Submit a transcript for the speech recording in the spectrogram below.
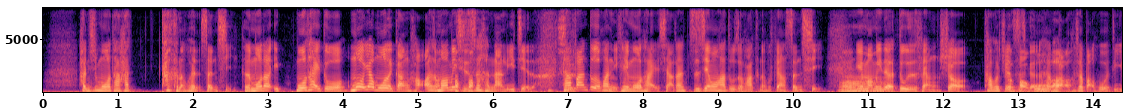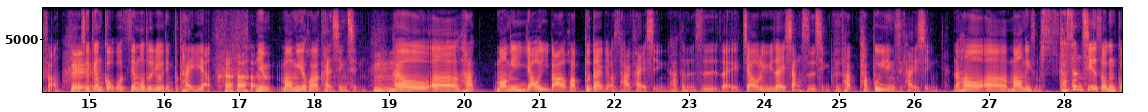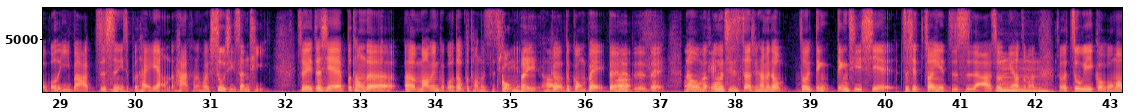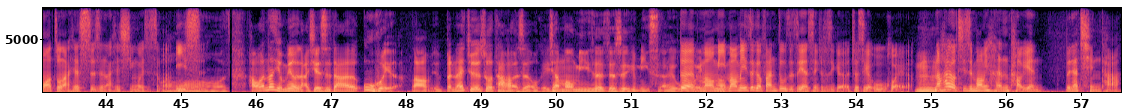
它你去摸它，它它可能会很生气，可能摸到一摸太多，摸要摸的刚好，而且猫咪其实是很难理解的，它翻肚的话你可以摸它一下，但直接摸它肚子的话可能会非常生气，因为猫咪的肚子是非常需要。它会觉得是个很保需要保护的地方，所以跟狗狗之间摸肚有点不太一样。因为猫咪的话要看心情，还有呃它。猫咪摇尾巴的话，不代表是它开心，它可能是在焦虑，在想事情。可是它它不一定是开心。然后呃，猫咪什么？它生气的时候跟狗狗的尾巴姿势你是不太一样的。它可能会竖起身体，所以这些不同的呃，猫咪狗狗都有不同的肢体。拱背啊，对，拱背，对对对对对。那我们我们其实社群上面都都会定定期写这些专业知识啊，说你要怎么怎么注意狗狗猫猫做哪些事，是哪些行为是什么意思？哦好啊，那有没有哪些是大家误会了啊？本来觉得说它好像是 OK，像猫咪。这这是一个迷思啊！对，猫咪猫咪这个翻肚子这件事情就是一个就是一个误会了。嗯，然后还有其实猫咪很讨厌人家亲它，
